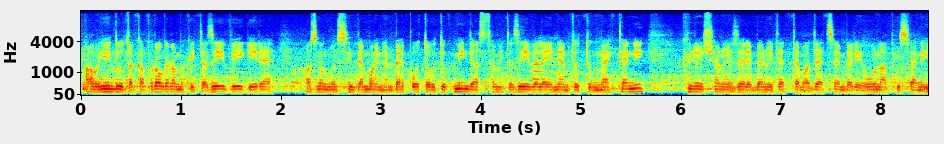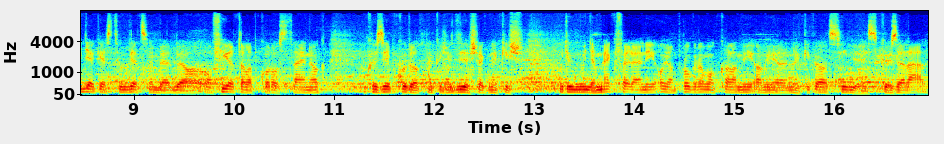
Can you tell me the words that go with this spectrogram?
ahogy indultak a programok itt az év végére, azt gondolom, hogy szinte majdnem bepótoltuk mindazt, amit az év elején nem tudtunk megtenni. Különösen, hogy az előbb említettem a decemberi hónap, hiszen igyekeztünk decemberben a, a fiatalabb korosztálynak, a középkorúaknak és az időseknek is, hogy úgy mondjam, megfelelni olyan programokkal, ami, ami nekik a szívühez közel áll.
